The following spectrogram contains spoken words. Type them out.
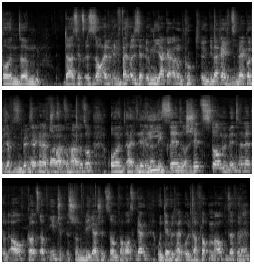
Und ähm, da ist jetzt, es ist auch, ich weiß auch nicht, sie hat irgendeine Jacke an und guckt irgendwie nach rechts. Mehr konnte ich auf diesem Bild nicht Nee, erkennen, hat schwarze auch. Haare so. Und halt einen riesen. Shitstorm im Internet und auch Gods of Egypt ist schon ein mega Shitstorm vorausgegangen und der wird halt ultra floppen auch, dieser Film.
